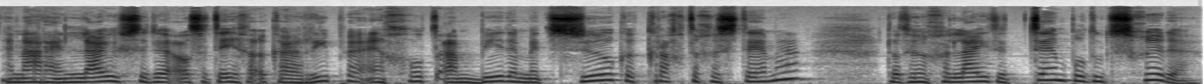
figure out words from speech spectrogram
en naar hen luisterden als ze tegen elkaar riepen en God aanbidden met zulke krachtige stemmen dat hun geluid de tempel doet schudden.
